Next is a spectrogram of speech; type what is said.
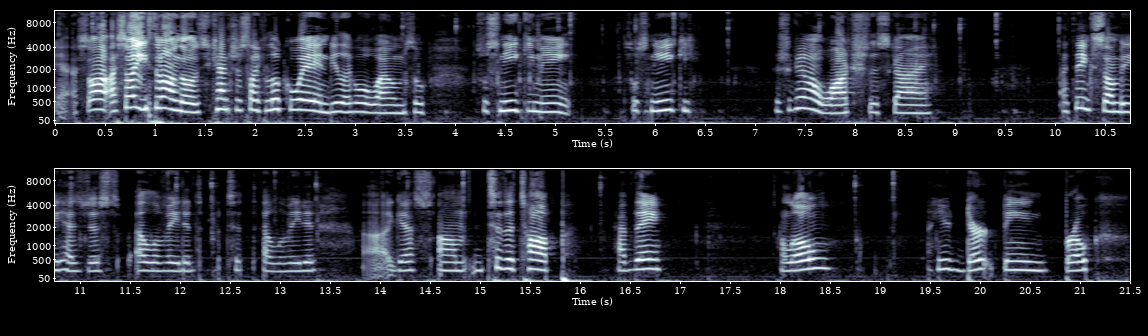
Yeah, I saw I saw you throwing those. You can't just like look away and be like, "Oh wow, I'm so so sneaky, mate. So sneaky." Just gonna watch this guy. I think somebody has just elevated to elevated, uh, I guess, um, to the top. Have they? Hello? I hear dirt being broke.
